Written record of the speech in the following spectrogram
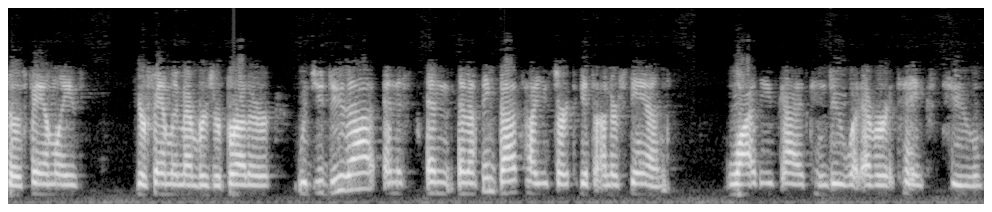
those families, your family members, your brother? Would you do that? And if, and and I think that's how you start to get to understand why these guys can do whatever it takes to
